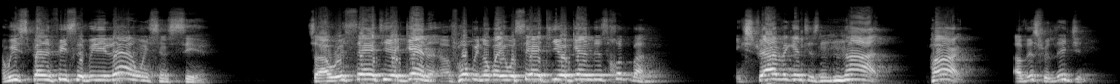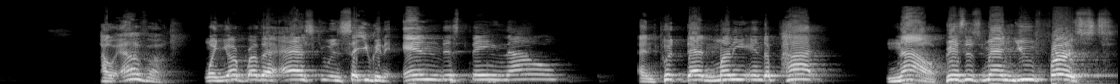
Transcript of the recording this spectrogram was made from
and we spend fi sabilillah when sincere. So I will say it to you again. I'm hoping nobody will say it to you again in this khutbah. Extravagance is not part of this religion. However, when your brother asks you and say you can end this thing now and put that money in the pot, now, businessman, you first.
